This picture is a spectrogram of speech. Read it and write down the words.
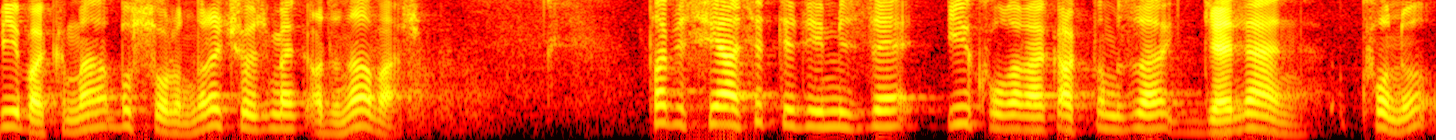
bir bakıma bu sorunları çözmek adına var. Tabi siyaset dediğimizde ilk olarak aklımıza gelen konu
